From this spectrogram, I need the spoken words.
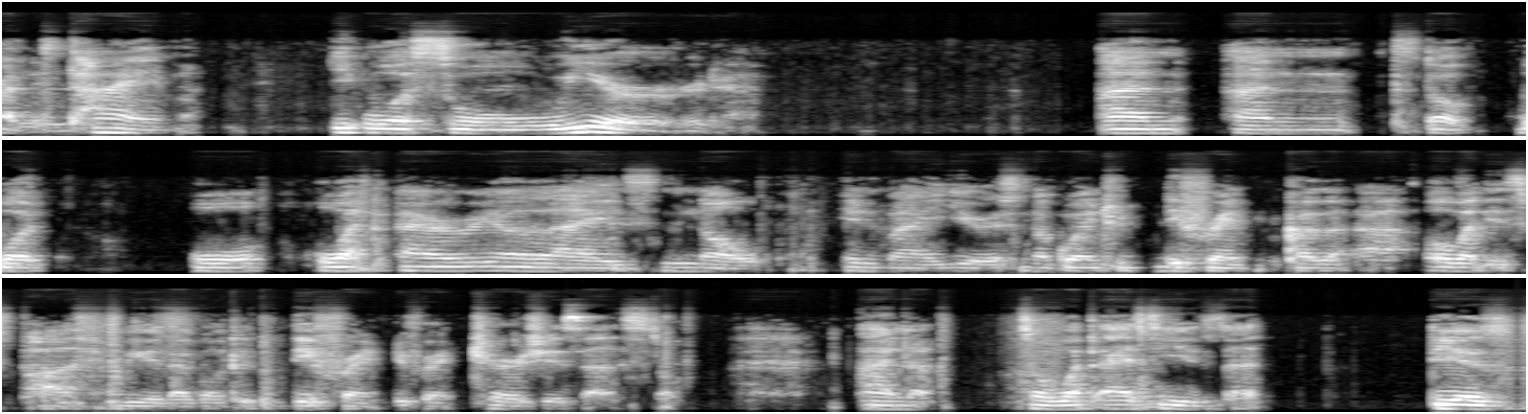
at the time it was so weird and and stuff. But oh, what I realize now in my years, not going to different because I, over these past few years I go to different different churches and stuff. And uh, so what I see is that there's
